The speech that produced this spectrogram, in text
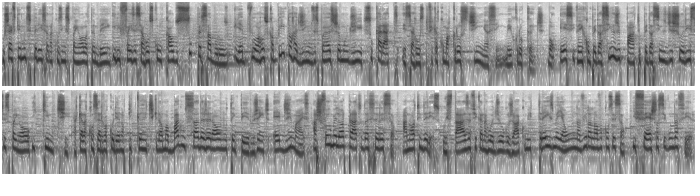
O chefe tem muita experiência na cozinha espanhola também. Ele fez esse arroz com um caldo super saboroso. E é, o arroz fica bem torradinho. Os espanhóis chamam de sucarat, esse arroz que fica com uma crostinha assim, meio crocante. Bom, esse vem com pedacinhos de pato pedacinhos de chouriço espanhol e kimchi, aquela conserva coreana picante que dá uma bagunçada geral no tempero. Gente, é demais. Acho que foi o melhor prato da seleção. Anota o endereço. O Estásia fica na rua Diogo Jacome, 361, na Vila Nova Conceição. E fecha segunda-feira.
